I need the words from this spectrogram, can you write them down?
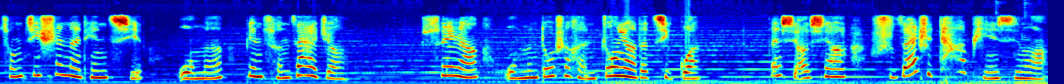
从记事那天起，我们便存在着。虽然我们都是很重要的器官，但小象实在是太偏心了。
